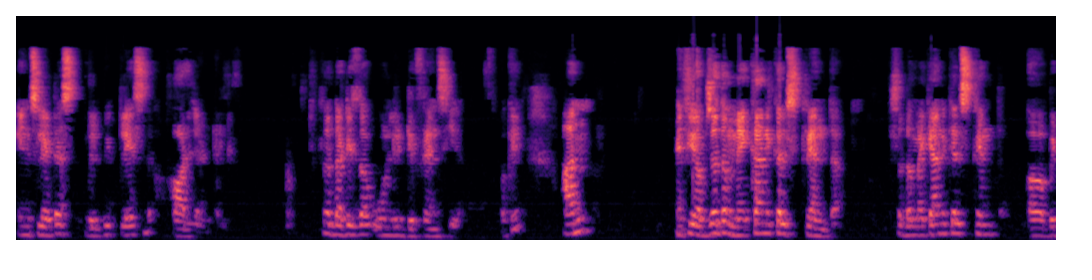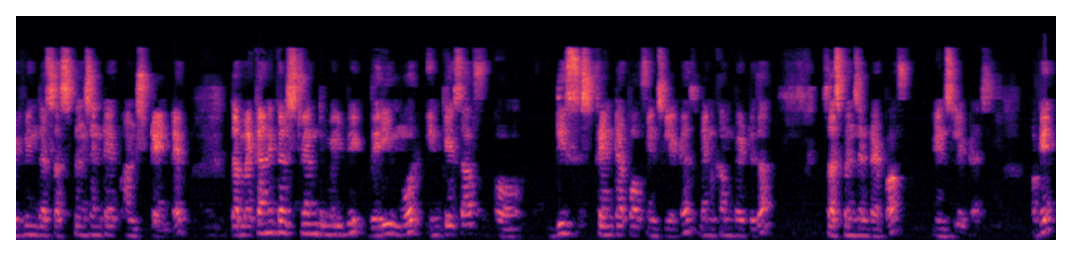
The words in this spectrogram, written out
insulators will be placed horizontally. So that is the only difference here okay? And if you observe the mechanical strength so the mechanical strength uh, between the suspension type and strain type the mechanical strength will be very more in case of uh, this strain type of insulators when compared to the suspension type of insulators. Okay?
